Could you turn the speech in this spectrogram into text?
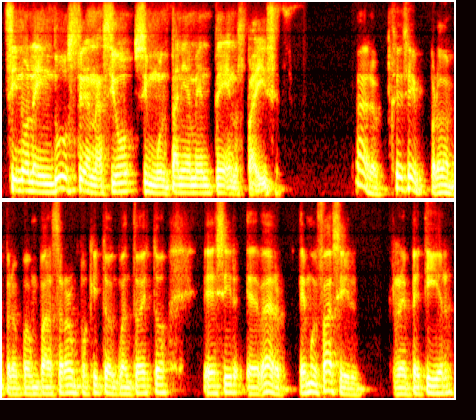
sino la industria nació simultáneamente en los países. Claro, sí, sí, perdón, pero para cerrar un poquito en cuanto a esto, es decir, a ver, es muy fácil repetir,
